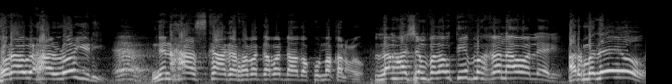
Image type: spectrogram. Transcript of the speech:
Horaa waxaa loo yidhi nin xaaskaaga raba gabadhaada kuma qanco armadeeyo!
